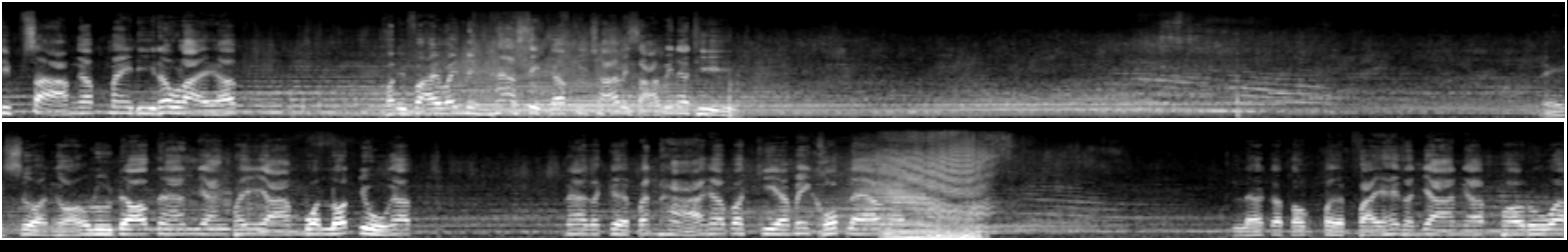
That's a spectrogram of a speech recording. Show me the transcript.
1.53 ครับ ไม่ดีเท่าไหร่ครับ คอลิฟายไว้ 1.50 ครับมีช้าไป 3 วินาทีในส่วนของรูดอฟนั้นยังพยายามวนรถอยู่ครับ น่าจะเกิดปัญหาครับว่าเกียร์ไม่ครบแล้วครับ แล้วก็ต้องเปิดไฟให้สัญญาณครับ พอรู้ว่า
